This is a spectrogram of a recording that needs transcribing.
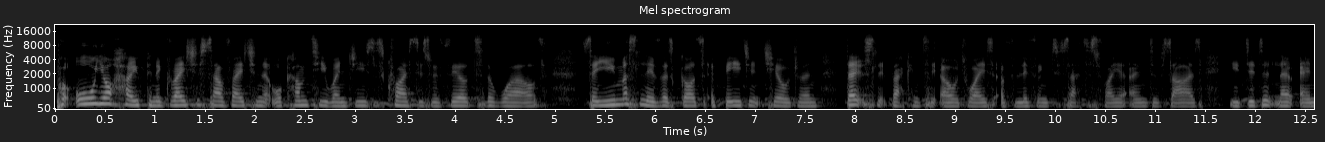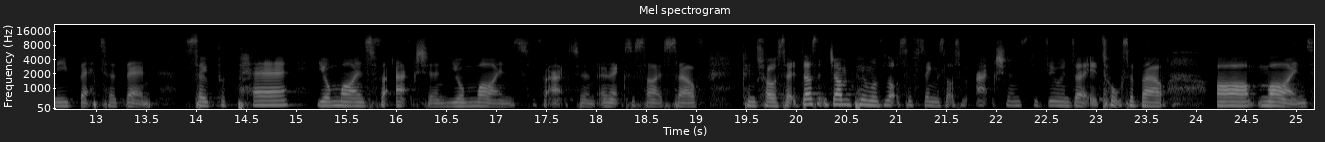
Put all your hope in the gracious salvation that will come to you when Jesus Christ is revealed to the world. So you must live as God's obedient children. Don't slip back into the old ways of living to satisfy your own desires. You didn't know any better then. So prepare your minds for action, your minds for action, and exercise self control. So it doesn't jump in with lots of things, lots of actions to do and don't. It talks about our minds.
